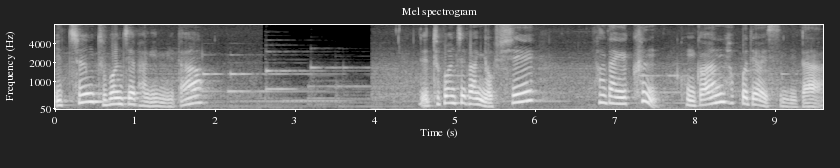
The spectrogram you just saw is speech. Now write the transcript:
2층 두 번째 방입니다. 네, 두 번째 방 역시 상당히 큰 공간 확보되어 있습니다.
